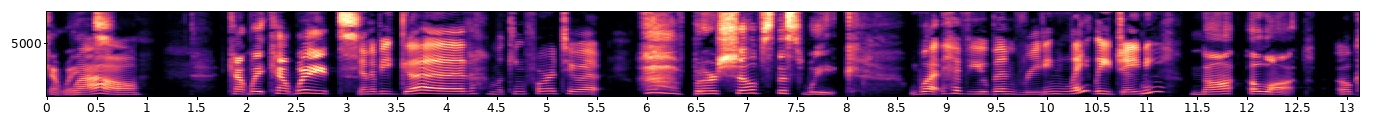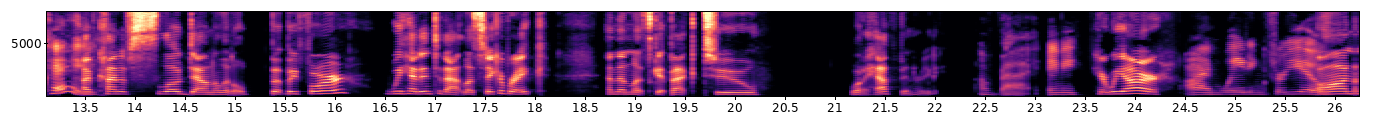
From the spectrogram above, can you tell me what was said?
Can't wait. Wow. Can't wait, can't wait. It's going to be good. I'm looking forward to it. but our shelves this week, What have you been reading lately, Jayme? not a lot. Okay. I've kind of slowed down a little. But before we head into that, let's take a break and then let's get back to what I have been reading. All right, Amy. Here we are I'm waiting for you. on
